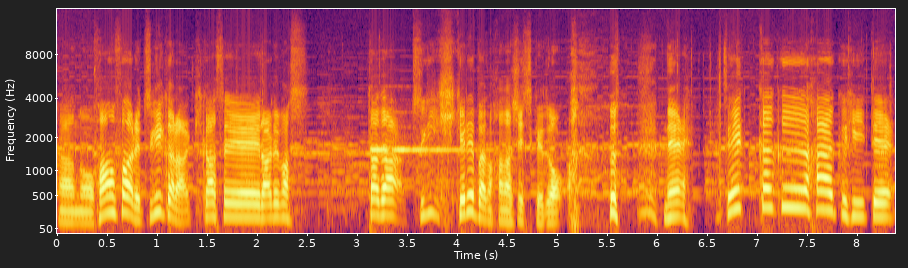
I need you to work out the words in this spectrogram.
あの、ファンファーレ次から聞かせられます。ただ、次弾ければの話ですけど、ね、せっかく早く弾いて、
